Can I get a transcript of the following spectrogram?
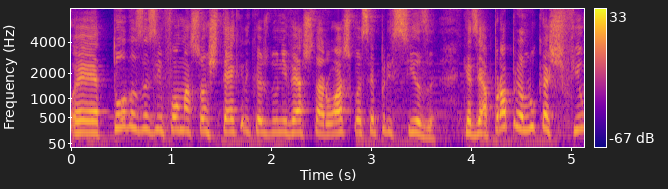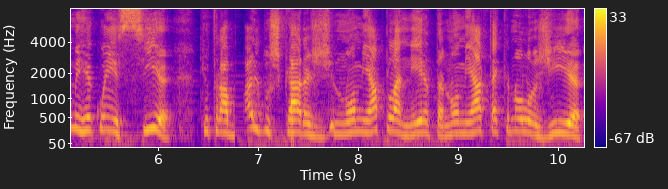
é, todas as informações técnicas do universo Star Wars que você precisa. Quer dizer, a própria Lucasfilm reconhecia que o trabalho dos caras de nomear planeta, nomear tecnologia,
